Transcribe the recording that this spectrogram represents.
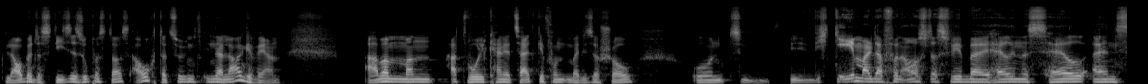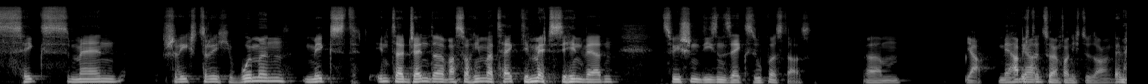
glaube, dass diese Superstars auch dazu in der Lage wären. Aber man hat wohl keine Zeit gefunden bei dieser Show. Und ich gehe mal davon aus, dass wir bei Hell in a Cell ein Six-Man Schrägstrich Women, Mixed, Intergender, was auch immer Tag Team Match sehen werden zwischen diesen sechs Superstars. Ähm, ja, mehr habe ich ja, dazu einfach nicht zu sagen.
